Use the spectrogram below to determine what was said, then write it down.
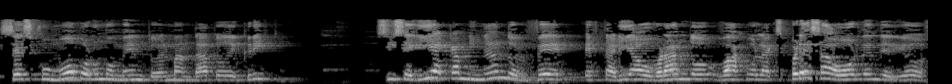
se esfumó por un momento el mandato de Cristo. Si seguía caminando en fe, estaría obrando bajo la expresa orden de Dios.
